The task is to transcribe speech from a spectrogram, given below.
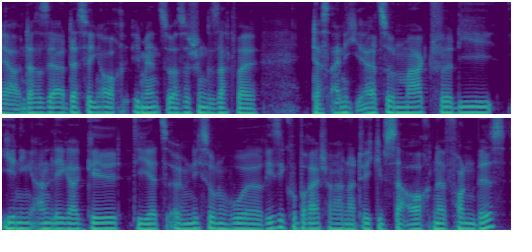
Ja, und das ist ja deswegen auch immens, du hast es schon gesagt, weil das eigentlich eher als so ein Markt für diejenigen Anleger gilt, die jetzt nicht so eine hohe Risikobereitschaft haben. Natürlich gibt es da auch eine von bis,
